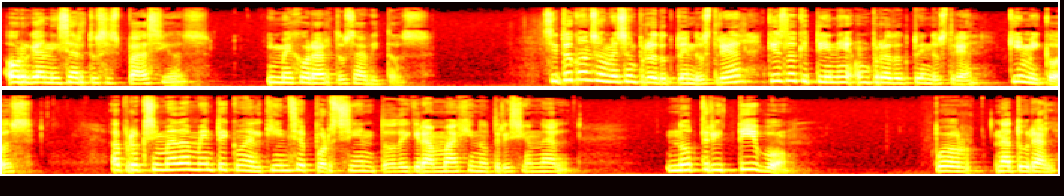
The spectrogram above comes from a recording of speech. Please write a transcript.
organizar tus espacios y mejorar tus hábitos. Si tú consumes un producto industrial, ¿qué es lo que tiene un producto industrial? Químicos, aproximadamente con el 15% de gramaje nutricional nutritivo. por natural,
